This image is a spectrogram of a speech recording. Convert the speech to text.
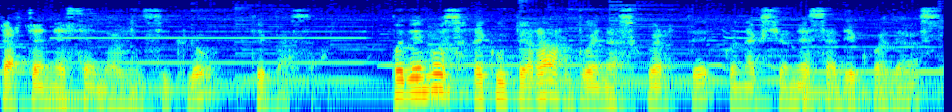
pertenecen a un ciclo, ¿qué pasa? Podemos recuperar buena suerte con acciones adecuadas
